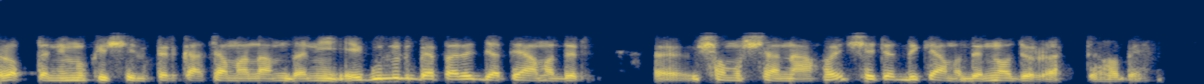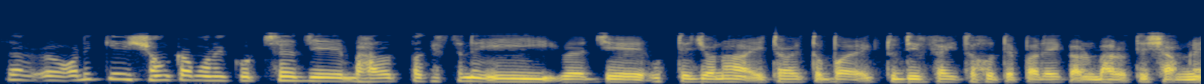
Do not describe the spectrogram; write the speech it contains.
রপ্তানিমুখী শিল্পের কাঁচামাল আমদানি এগুলোর ব্যাপারে যাতে আমাদের সমস্যা না হয়, সেটার দিকে আমাদের নজর রাখতে হবে। স্যার, অনেকেই শঙ্কা মনে করছে যে ভারত পাকিস্তানের এই যে উত্তেজনা, এটা হয়তো বা একটু দীর্ঘায়িত হতে পারে, কারণ ভারতের সামনে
